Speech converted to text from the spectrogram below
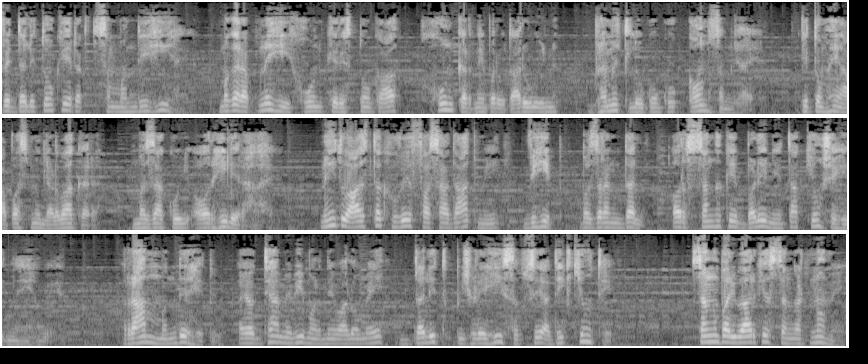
वे दलितों के रक्त संबंधी ही हैं, मगर अपने ही खून के रिश्तों का खून करने पर उतारू इन भ्रमित लोगों को कौन समझाए कि तुम्हें आपस में लड़वा कर मज़ा कोई और ही ले रहा है? नहीं तो आज तक हुए फसादात में विहिप, बजरंग दल और संघ के बड़े नेता क्यों शहीद नहीं हुए? राम मंदिर हेतु अयोध्या में भी मरने वालों में दलित पिछड़े ही सबसे अधिक क्यों थे? संघ परिवार के संगठनों में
